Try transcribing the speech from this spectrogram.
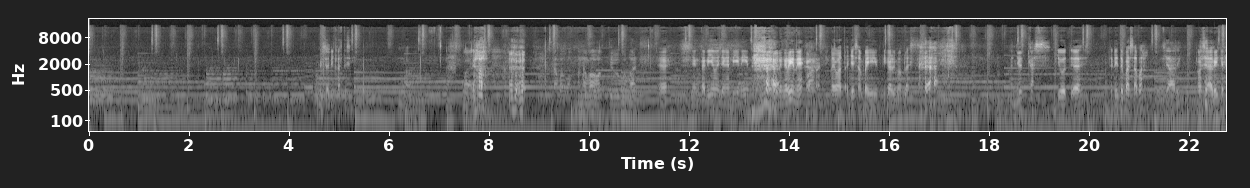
10 bisa dikata sih. enggak. Baiklah nambah waktu. Menambah waktu beban. Eh, yang tadinya mah jangan diinin, jangan dengerin ya. Lewat aja sampai 3.15. lanjut kas. Lanjut ya. Tadi itu bahas apa? si Arik Oh si Arik ya.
